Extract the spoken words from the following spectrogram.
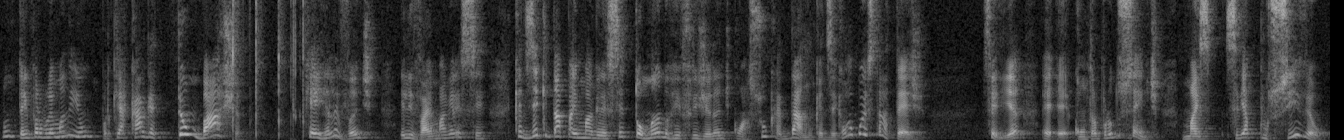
Não tem problema nenhum, porque a carga é tão baixa que é irrelevante ele vai emagrecer. Quer dizer que dá para emagrecer tomando refrigerante com açúcar? Dá, não quer dizer que é uma boa estratégia. Seria é, é, contraproducente. Mas seria possível?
